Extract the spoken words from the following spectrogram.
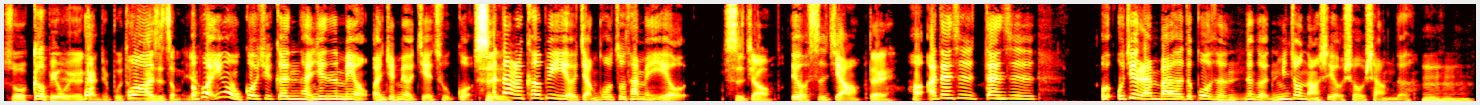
说个别委员感觉不同，还是怎么样？不，因为我过去跟韩先生没有完全没有接触过。是，当然科比也有讲过，说他们也有私交，也有私交。对，好啊，但是但是我我觉得蓝白河的过程，那个民众党是有受伤的。嗯嗯嗯。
